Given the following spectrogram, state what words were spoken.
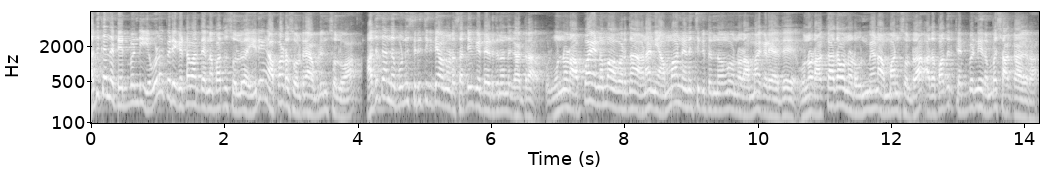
அதுக்கு அந்த டெட்பண்டி எவ்வளவு பெரிய கெட்ட வார்த்தை என்ன பார்த்து சொல்லுவேன் இரு எங்க அப்பாட்ட சொல்றேன் அப்படின்னு சொல்லுவான். அதுக்கு அந்த பொண்ணு சிரிச்சுக்கிட்டே அவனோட சர்டிபிகேட் எடுத்துட்டு வந்து காட்டுறா. உன்னோட அப்பா என்னமோ அவர் தான் ஆனா நீ அம்மா நினைச்சுக்கிட்டு இருந்தவங்க உன்னோட அம்மா கிடையாது. உன்னோட அக்கா தான் உன்னோட உண்மையான அம்மான்னு சொல்றா. அதை பார்த்துட்டு டெட் பண்ணி ரொம்ப ஷாக் ஆகிறான்.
